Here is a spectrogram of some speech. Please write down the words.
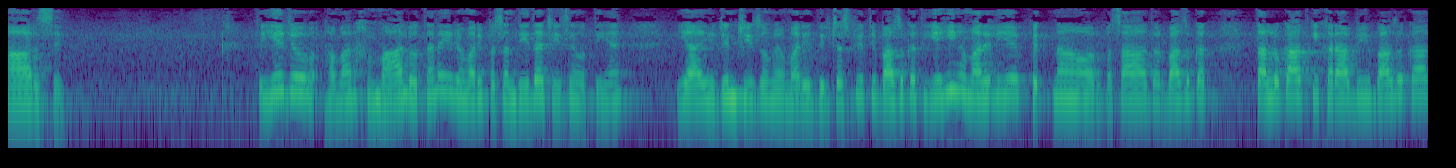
ہار سے۔ تو یہ جو ہمارا مال ہوتا ہے نا، یہ جو ہماری پسندیدہ چیزیں ہوتی ہیں یا جن چیزوں میں ہماری دلچسپی ہوتی، بعض اوقات یہی ہمارے لیے فتنا اور فساد اور بعض اوقات تعلقات کی خرابی، بعض اوقات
